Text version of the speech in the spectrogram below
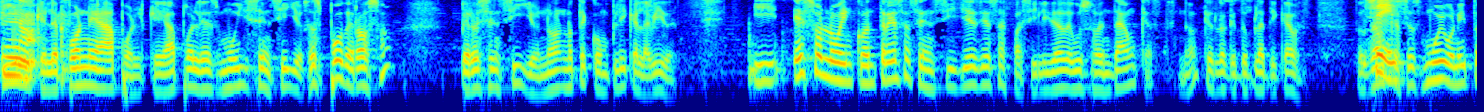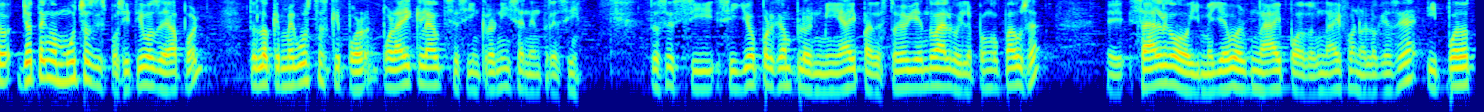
feel No. que le pone Apple, que Apple es muy sencillo, o sea, es poderoso, pero es sencillo, ¿no? No te complica la vida. Y eso lo encontré, esa sencillez y esa facilidad de uso en Downcast, ¿no? Que es lo que tú platicabas. Entonces, Sí. Downcast es muy bonito. Yo tengo muchos dispositivos de Apple, entonces lo que me gusta es que por, por iCloud se sincronizan entre sí. Entonces, si, si yo, por ejemplo, en mi iPad estoy oyendo algo y le pongo pausa, eh, salgo y me llevo un iPod o un iPhone o lo que sea y puedo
